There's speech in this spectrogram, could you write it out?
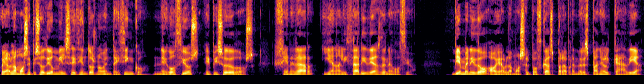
Hoy hablamos episodio 1695, negocios, episodio 2, generar y analizar ideas de negocio. Bienvenido a Hoy Hablamos, el podcast para aprender español cada día.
